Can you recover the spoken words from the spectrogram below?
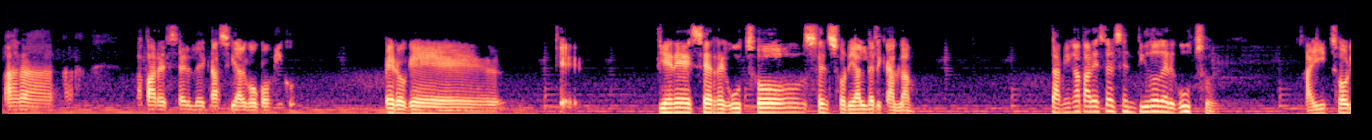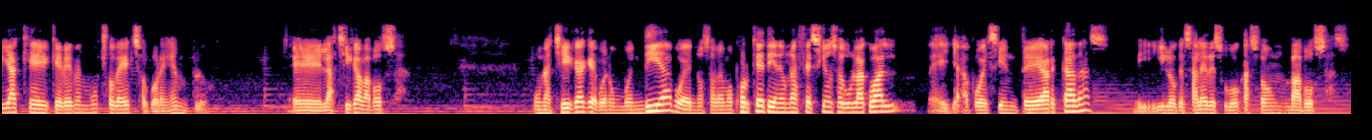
a, a casi algo cómico, pero que, que tiene ese regusto sensorial del que hablamos. También aparece el sentido del gusto. Hay historias que, que beben mucho de esto, por ejemplo, eh, la chica babosa. Una chica que, bueno, un buen día, pues no sabemos por qué, tiene una afección según la cual ella pues siente arcadas y, lo que sale de su boca son babosas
